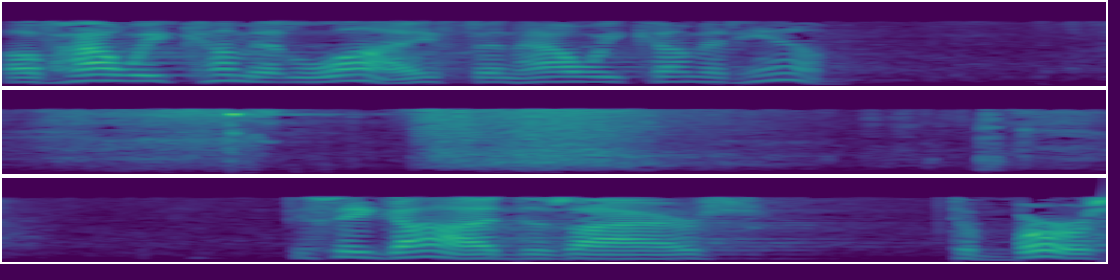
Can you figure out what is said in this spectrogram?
of how we come at life and how we come at Him. You see, God desires to burst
